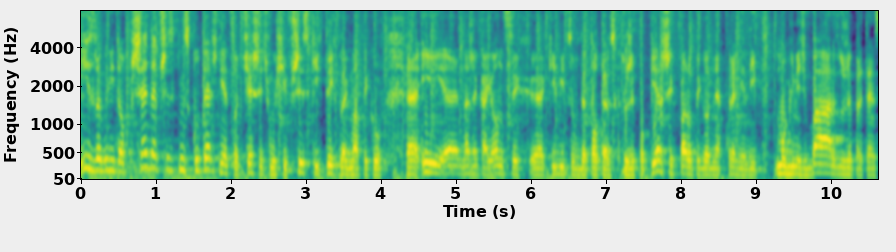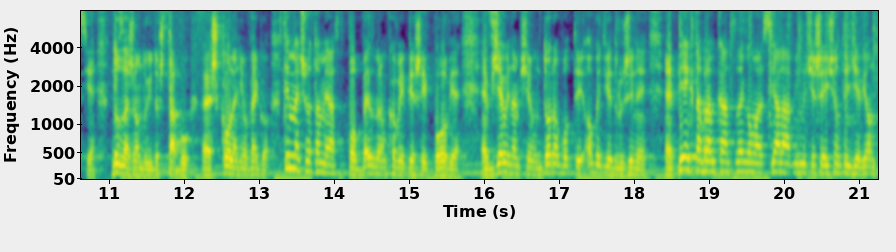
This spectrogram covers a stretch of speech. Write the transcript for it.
i zrobili to przede wszystkim skutecznie, co cieszyć musi wszystkich tych flegmatyków e, i e, narzekających e, kibiców The Potters, którzy po pierwszych paru tygodniach Premier League mogli mieć bardzo duże pretensje do zarządu i do sztabu szkoleniowego. W tym meczu natomiast po bezbramkowej pierwszej połowie wzięły nam się do roboty obydwie drużyny. Piękna bramka Antonego Marciala w minucie 69,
